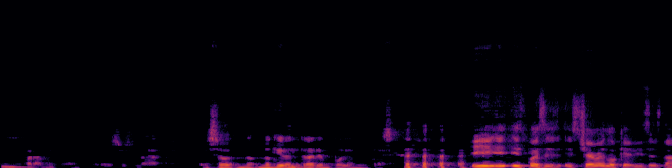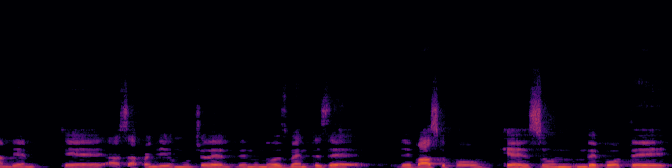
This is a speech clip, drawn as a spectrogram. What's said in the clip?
Mm. Para mí, ¿eh? Pero eso es una... Eso, no, no quiero entrar en polémicas. y, y, pues es, chévere lo que dices también, que has aprendido mucho de, de los 20 de, de básquetbol, que es un, deporte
